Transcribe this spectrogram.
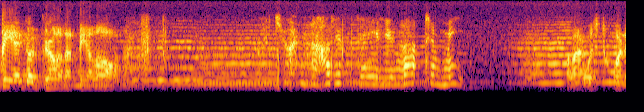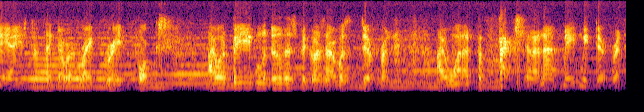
be a good girl and let me alone. But you're not a failure, not to me. When I was 20, I used to think I would write great books. I would be able to do this because I was different. I wanted perfection, and that made me different.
